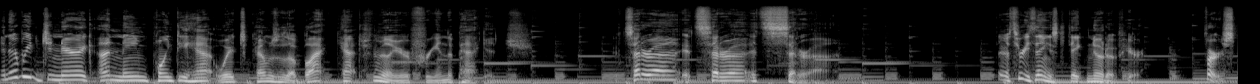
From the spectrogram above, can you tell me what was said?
And every generic unnamed pointy hat witch comes with a black cat familiar free in the package. Etc., etc., etc. There are three things to take note of here. First,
